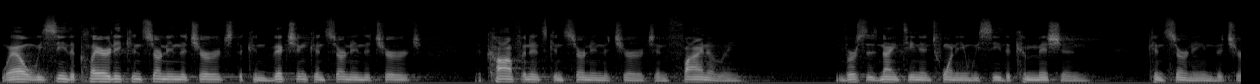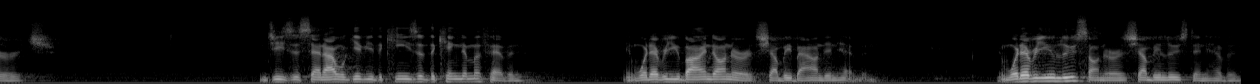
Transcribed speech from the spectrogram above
Well, we see the clarity concerning the church, the conviction concerning the church, the confidence concerning the church, and finally, verses 19 and 20, we see the commission concerning the church. Jesus said, I will give you the keys of the kingdom of heaven, and whatever you bind on earth shall be bound in heaven, and whatever you loose on earth shall be loosed in heaven.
